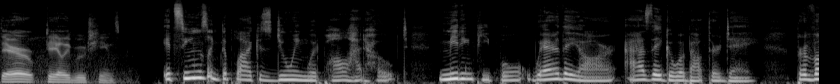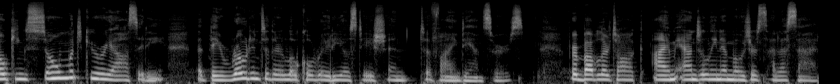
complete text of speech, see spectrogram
their daily routines. It seems like the plaque is doing what Paul had hoped, meeting people where they are as they go about their day, provoking so much curiosity that they wrote into their local radio station to find answers. For Bubbler Talk, I'm Angelina Mosher Salazar.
